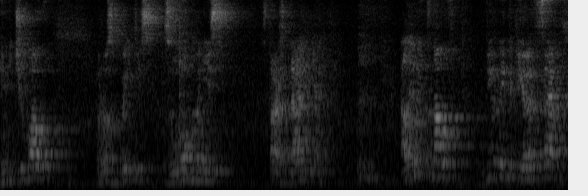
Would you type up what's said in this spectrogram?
Він відчував розбитість, зломленість, страждання. Але він знав вірний такий рецепт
